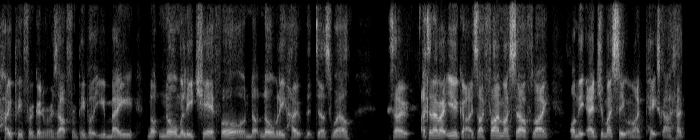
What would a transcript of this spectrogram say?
hoping for a good result from people that you may not normally cheer for or not normally hope that does well. So I don't know about you guys. I find myself like on the edge of my seat when my picks. I had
